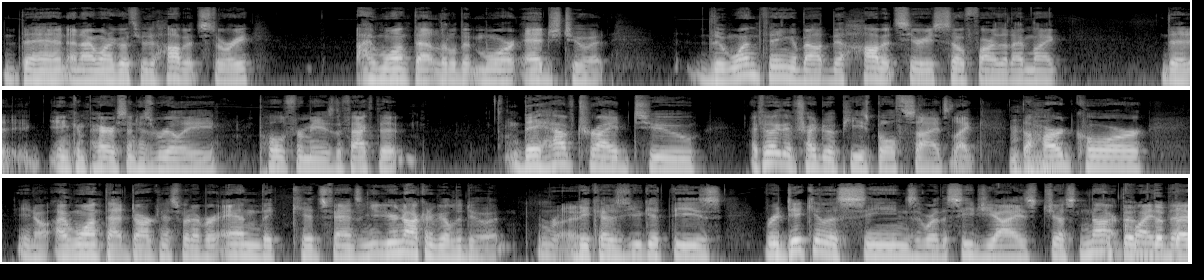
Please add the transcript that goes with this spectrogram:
then and I want to go through the Hobbit story, I want that little bit more edge to it. The one thing about the Hobbit series so far that I'm like that in comparison has really pulled for me is the fact that they have tried to I feel like they've tried to appease both sides, like the hardcore, you know, I want that darkness, whatever, and the kids fans, and you're not going to be able to do it Right. because you get these ridiculous scenes where the CGI is just not The- quite the there.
